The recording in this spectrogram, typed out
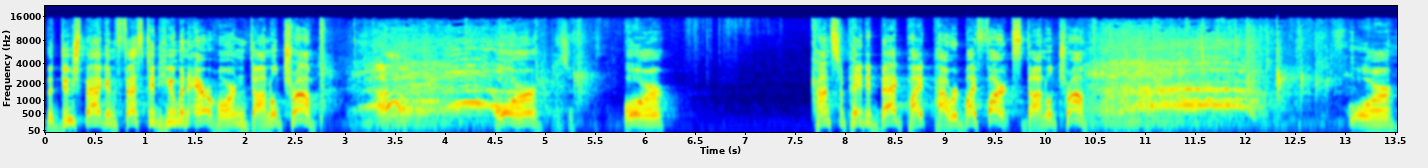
the douchebag infested human air horn, Donald Trump. Oh. Or or constipated bagpipe powered by farts, Donald Trump. or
